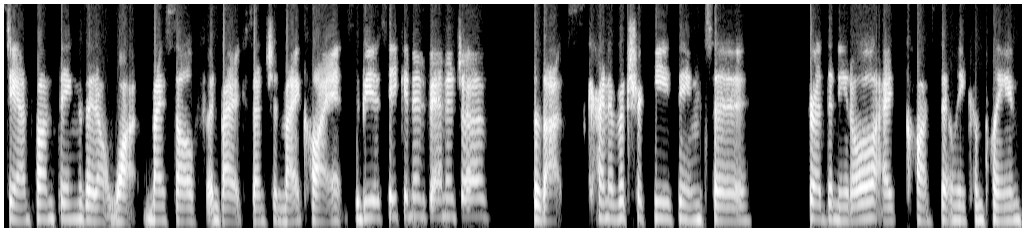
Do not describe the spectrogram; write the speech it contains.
stance on things, I don't want myself and by extension my client to be taken advantage of. So that's kind of a tricky thing to thread the needle. I constantly complain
